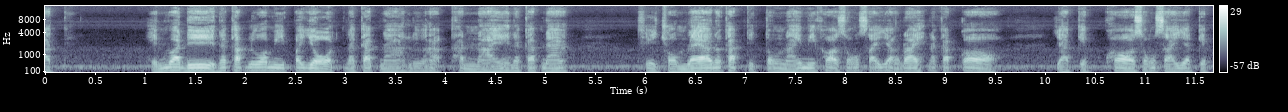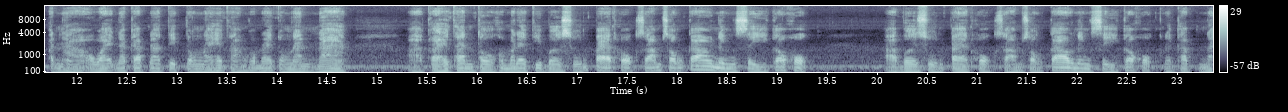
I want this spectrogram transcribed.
าเห็นว่าดีนะครับ หรือว่ามีประโยชน์นะครับนะหรือหากท่านไหนนะครับนะ ที่ชมแล้วนะครับ ติดตรงไหนมีข้อสงสัยอย่างไรนะครับ ก็อย่าเก็บข้อสงสัย อย่าเก็บปัญหาเอาไว้นะครับนะติดตรงไหนให้ถามเข้ามาได้ตรงนั้นนะอาก็ให้ท่านโทรเข้ามาได้ที่เบอร์ 0863291496อ่าเบอร์ 0863291496 นะครับ ใน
